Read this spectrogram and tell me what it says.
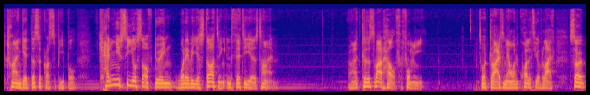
try and get this across to people. Can you see yourself doing whatever you're starting in 30 years' time? Right? Because it's about health for me. It's what drives me. I want quality of life. So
